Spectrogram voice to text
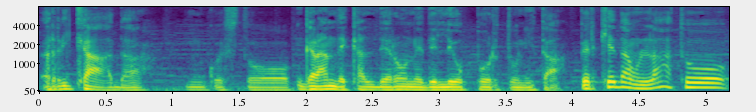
ricada in questo grande calderone delle opportunità. Perché da un lato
